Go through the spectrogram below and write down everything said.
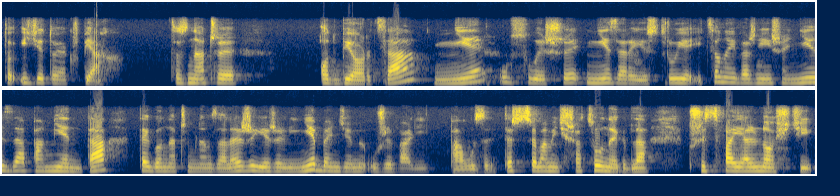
to idzie to jak w piach. To znaczy, odbiorca nie usłyszy, nie zarejestruje i co najważniejsze, nie zapamięta tego, na czym nam zależy, jeżeli nie będziemy używali pauzy. Też trzeba mieć szacunek dla przyswajalności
